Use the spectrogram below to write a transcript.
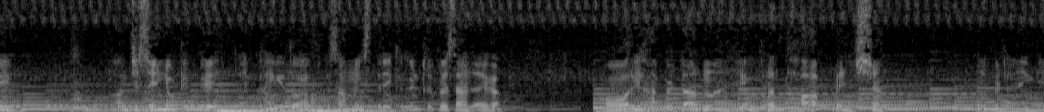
टेप आप जैसे न्यू टेप पे टाइप करेंगे तो आपके सामने इस तरीके का इंटरफेस आ जाएगा। और यहाँ पे डालना है, वृद्धा पेंशन। यहाँ पे टाएँगे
